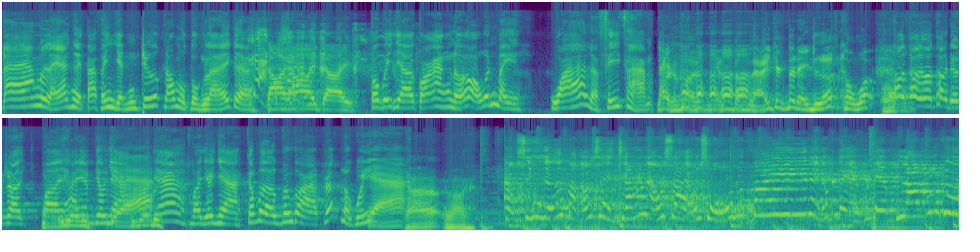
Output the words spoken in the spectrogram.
đáng lẽ người ta phải nhịn trước đó một tuần lễ kìa. Trời ơi trời. Còn bây giờ còn ăn nửa ổ bánh mì. Quá là phí phạm. Trời đất ơi Nhìn tuần lễ chắc tới đây lết không á. Thôi thôi thôi thôi được rồi. Mời hai em vô nhà Dạ. nha. Mời vô nhà. Cảm ơn món quà rất là quý. Dạ. Dạ rồi. Học sinh nữ mặc áo dài trắng áo dài áo sổ nó bay. Này nó đẹp nó đẹp lắm cơ.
